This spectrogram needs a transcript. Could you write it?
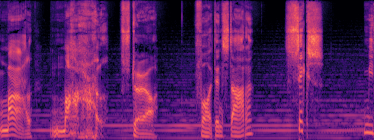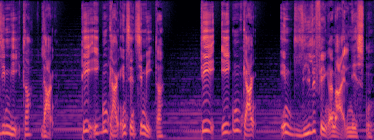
meget, meget større. For den starter 6 mm lang. Det er ikke engang en centimeter. Det er ikke engang en lille fingernegl næsten.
